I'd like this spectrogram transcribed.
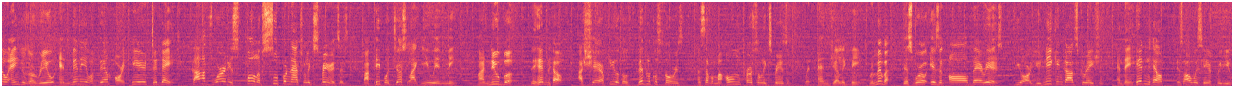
Know angels are real and many of them are here today? God's Word is full of supernatural experiences by people just like you and me. My new book, The Hidden Help, I share a few of those biblical stories and some of my own personal experiences with angelic beings. Remember, this world isn't all there is. You are unique in God's creation, and the hidden help is always here for you.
